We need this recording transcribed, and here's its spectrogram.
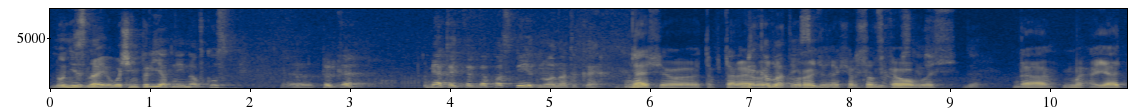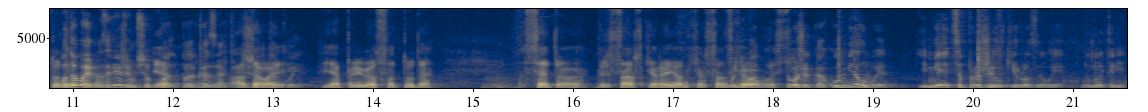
Ну, не знаю, очень приятный на вкус. Э, Только мякоть, когда поспеет, ну, она такая. Знаешь, это вторая родина, сильно. Херсонская область. Да. Да, мы- я оттуда. Ну, давай разрежем, чтобы Я- показать, а, что давай. такое. Я привез оттуда, с этого, Версавский район, У Херсонская него область. тоже, как у мелвы, имеются прожилки розовые внутри.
